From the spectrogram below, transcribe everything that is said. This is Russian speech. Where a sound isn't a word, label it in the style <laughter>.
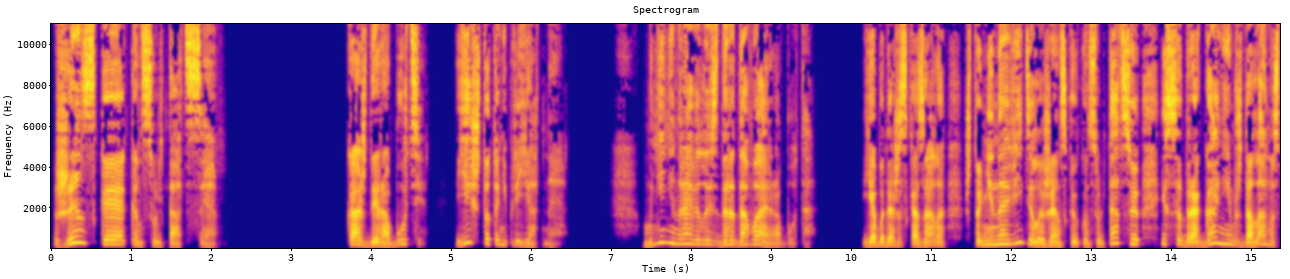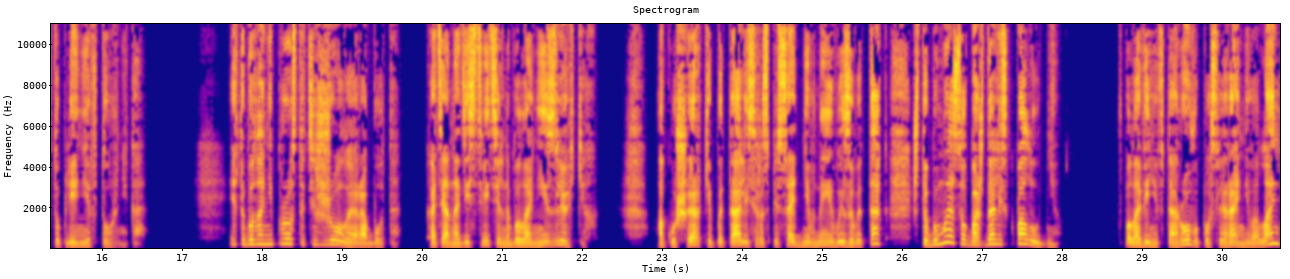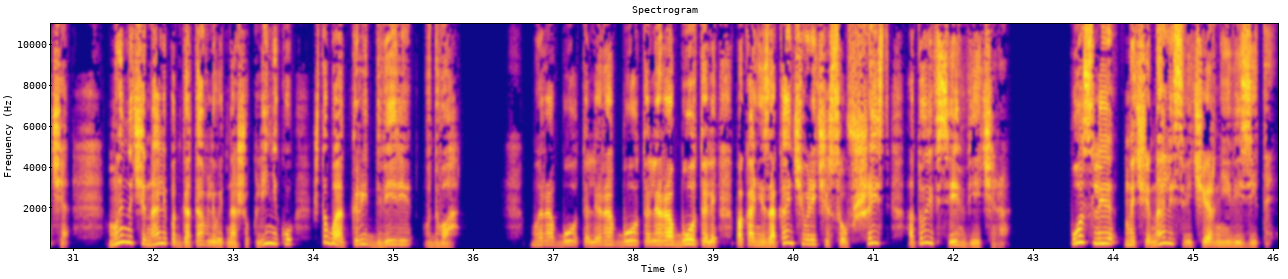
Женская консультация. В каждой работе есть что-то неприятное. Мне не нравилась дородовая работа. Я бы даже сказала, что ненавидела женскую консультацию и с содроганием ждала наступления вторника. Это была не просто тяжелая работа, хотя она действительно была не из легких. Акушерки пытались расписать дневные вызовы так, чтобы мы освобождались к полудню половине второго после раннего ланча мы начинали подготавливать нашу клинику, чтобы открыть двери в два. Мы работали, работали, работали, пока не заканчивали часов в шесть, а то и в семь вечера. После начинались вечерние визиты.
